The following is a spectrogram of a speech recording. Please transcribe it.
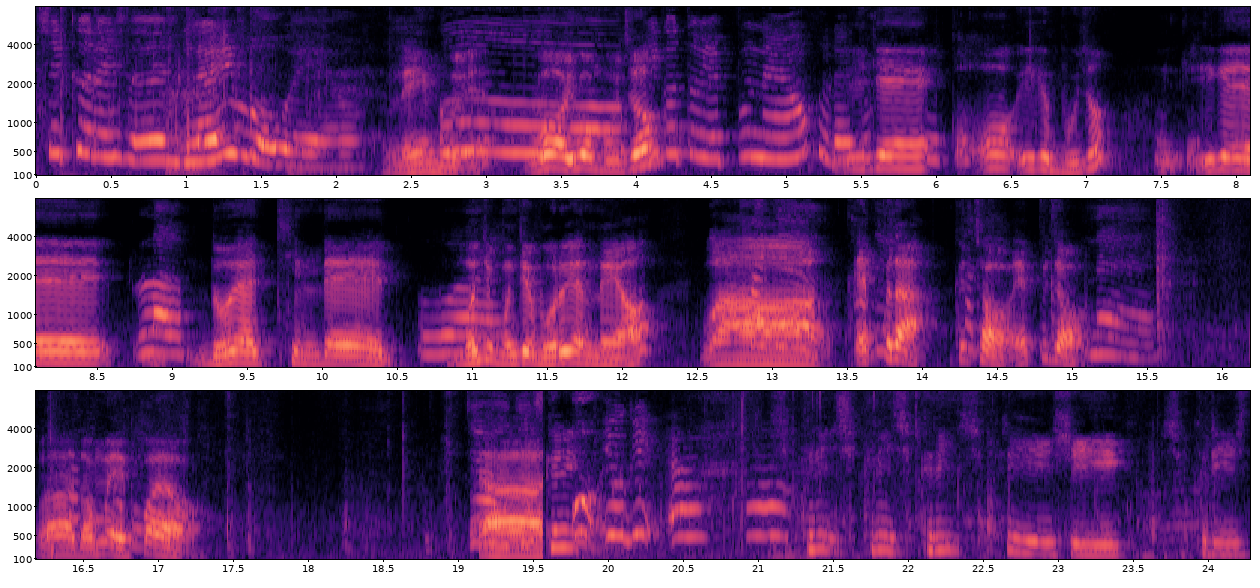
시크릿은 레인보우예요. 레인보우예요? 오, 우와 이건 뭐죠? 이것도 예쁘네요. 그래도 이게. 어 이게 뭐죠? 이게. 라- 노야티인데 우와. 뭔지 뭔지 모르겠네요. 와 카드, 카드, 예쁘다 그쵸. 예쁘죠? 네. 와 너무 예뻐요. 자, 자, 시크릿. 어 여기 아, 아. 시크릿 시크릿 시크릿 시크릿 시 시크릿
